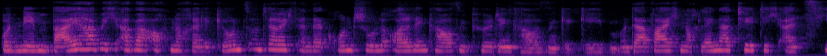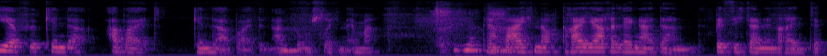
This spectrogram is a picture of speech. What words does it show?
und nebenbei habe ich aber auch noch Religionsunterricht an der Grundschule Oldinghausen-Pödinghausen gegeben. Und da war ich noch länger tätig als hier für Kinderarbeit. Kinderarbeit in Anführungsstrichen immer. Da war ich noch drei Jahre länger dann, bis ich dann in Rente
